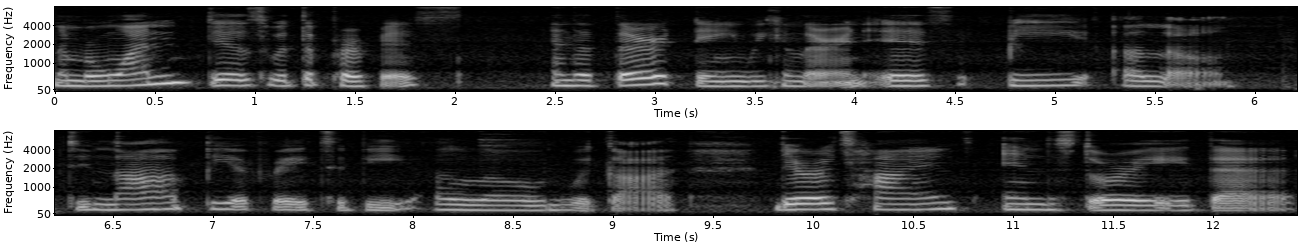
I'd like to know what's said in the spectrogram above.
Number one deals with the purpose. And the third thing we can learn is be alone. Do not be afraid to be alone with God. There are times in the story that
